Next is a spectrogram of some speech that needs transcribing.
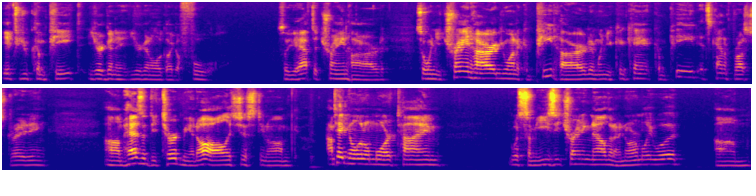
if you compete you're gonna you're gonna look like a fool. So you have to train hard. So when you train hard you want to compete hard and when you can, can't compete it's kind of frustrating. Um, hasn't deterred me at all. It's just you know i'm i'm taking a little more time with some easy training now than i normally would. Um,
